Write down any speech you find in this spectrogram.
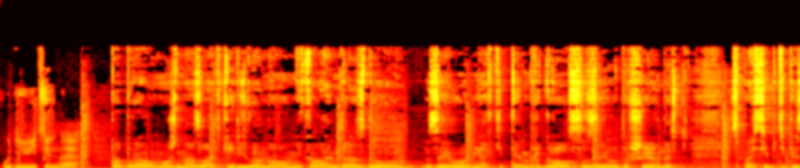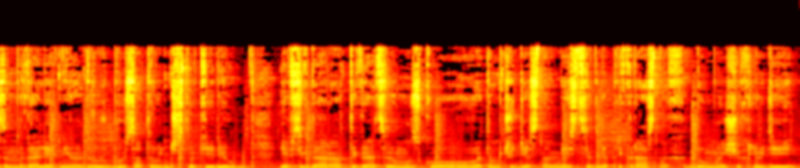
удивительная. По праву можно назвать Кирилла новым Николаем Дроздовым за его мягкий тембр голоса, за его душевность. Спасибо тебе за многолетнюю дружбу и сотрудничество, Кирилл. Я всегда рад играть свою музыку в этом чудесном месте для прекрасных, думающих людей.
